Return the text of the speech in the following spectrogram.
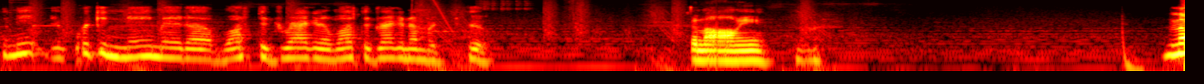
To, name, to freaking name it uh, Lost the Dragon and Lost the Dragon number two. Konami. No,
